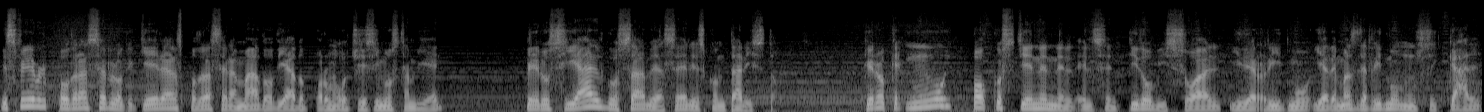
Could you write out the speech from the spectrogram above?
Spielberg podrá hacer lo que quieras, podrá ser amado, odiado por muchísimos también, pero si algo sabe hacer es contar historias. Creo que muy pocos tienen el, sentido visual y de ritmo, y además de ritmo musical,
